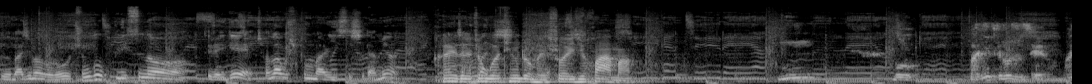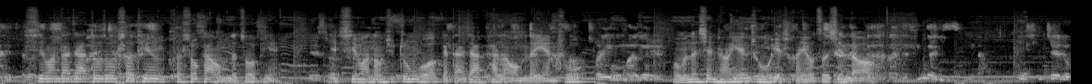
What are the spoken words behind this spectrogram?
그 마지막으로 중국 리스너들에게 전하고 싶은 말이 있으시다면 可以对中国听众们说一句话吗？ 음, 뭐 많이 들어주세요. 많이 들어주세요. 希望大家多多收听和收看我们的作品， 그래서 也希望能去中国给大家看到我们的演出。 저희 음악을 我们的现场演出也是很有自信的哦。 예. 실제로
